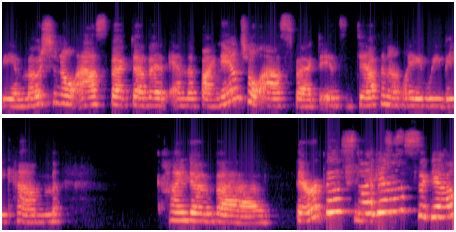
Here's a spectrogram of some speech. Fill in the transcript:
the emotional aspect of it and the financial aspect, it's definitely we become kind of uh therapist, I guess. Yeah,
